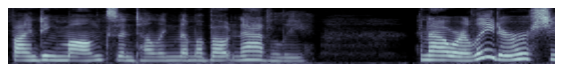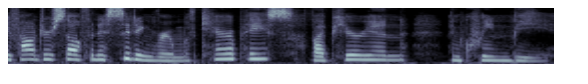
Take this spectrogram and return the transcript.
finding monks and telling them about Natalie. An hour later, she found herself in a sitting room with Carapace, Viperion, and Queen Bee,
